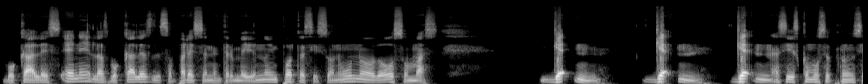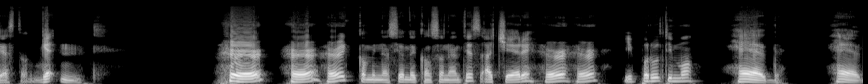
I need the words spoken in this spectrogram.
vocales N, las vocales desaparecen entre medio. No importa si son uno o dos o más. Getting, getting, getting. Así es como se pronuncia esto. Getting. Her, her, her. Combinación de consonantes. HR, her, her. Y por último, head, head.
